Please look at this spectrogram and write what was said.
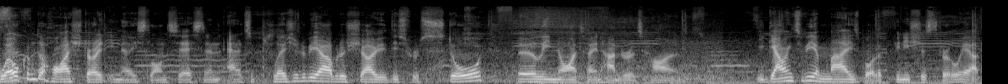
Welcome to High Street in East Launceston and it's a pleasure to be able to show you this restored early 1900s home. You're going to be amazed by the finishes throughout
